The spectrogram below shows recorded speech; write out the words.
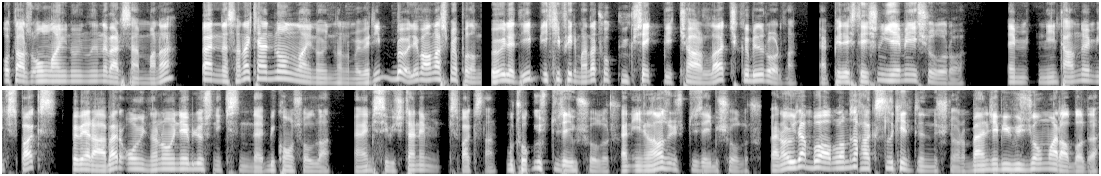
O tarz online oyunlarını versen bana. Ben de sana kendi online oyunlarımı vereyim. Böyle bir anlaşma yapalım. Böyle deyip iki firma da çok yüksek bir karla çıkabilir oradan. Yani PlayStation'ın yeme işi olur o. Hem Nintendo hem Xbox ve beraber oyunlarını oynayabiliyorsun ikisinde bir konsoldan. Yani hem Switch'ten hem Xbox'tan. Bu çok üst düzey bir şey olur. Yani inanılmaz üst düzey bir şey olur. Ben o yüzden bu ablamıza haksızlık edildiğini düşünüyorum. Bence bir vizyon var ablada.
